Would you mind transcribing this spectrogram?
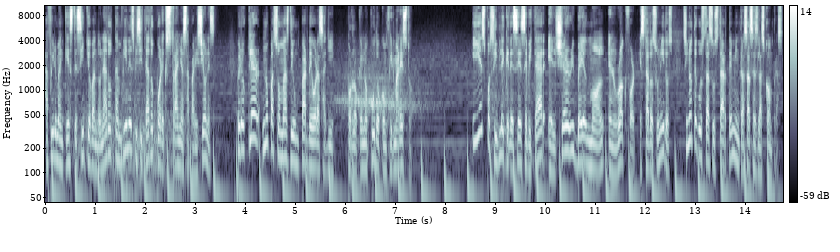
afirman que este sitio abandonado también es visitado por extrañas apariciones, pero Claire no pasó más de un par de horas allí, por lo que no pudo confirmar esto. Y es posible que desees evitar el Sherry Vale Mall en Rockford, Estados Unidos, si no te gusta asustarte mientras haces las compras.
